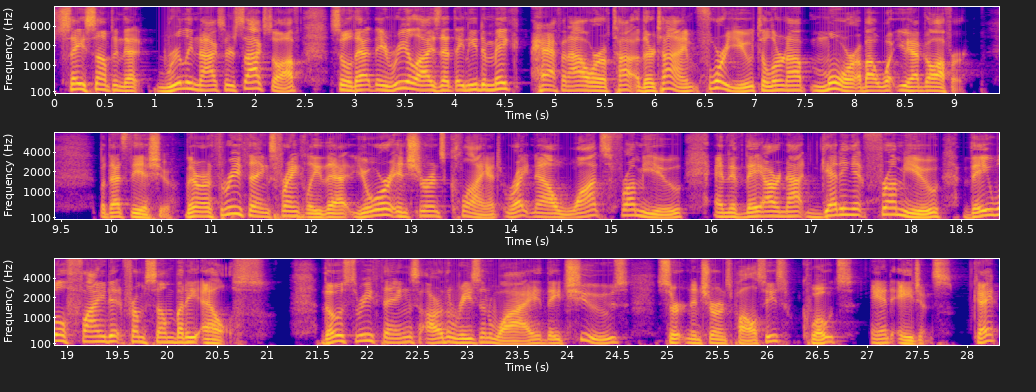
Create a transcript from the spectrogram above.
say something that really knocks their socks off so that they realize that they need to make half an hour of t- their time for you to learn up more about what you have to offer. But that's the issue. There are three things, frankly, that your insurance client right now wants from you. And if they are not getting it from you, they will find it from somebody else. Those three things are the reason why they choose certain insurance policies, quotes, and agents. Okay.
